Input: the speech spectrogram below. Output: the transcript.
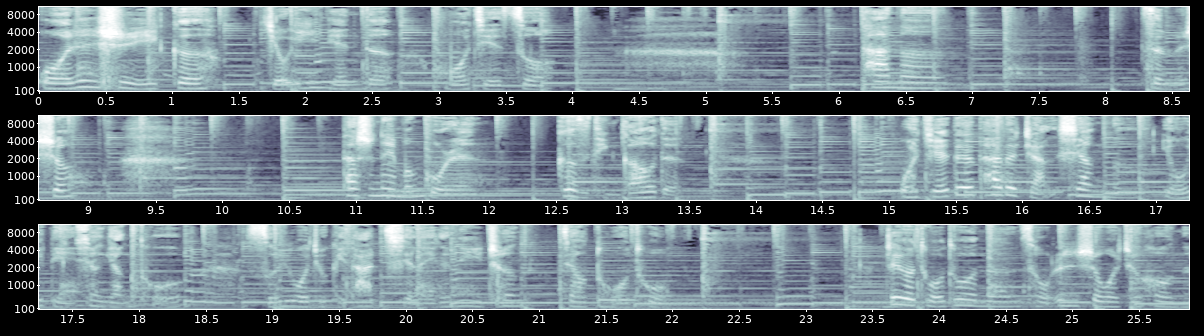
我认识一个九一年的摩羯座，他呢，怎么说？他是内蒙古人，个子挺高的。我觉得他的长相呢，有一点像羊驼。所以我就给他起了一个昵称，叫坨坨。这个坨坨呢，从认识我之后呢，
